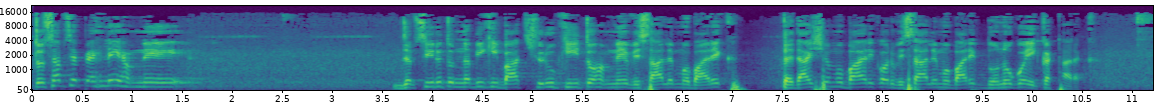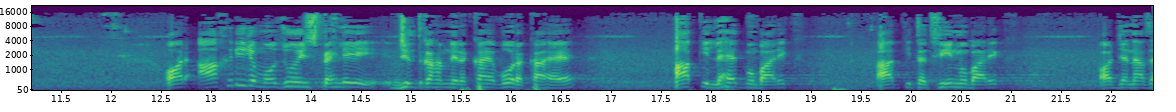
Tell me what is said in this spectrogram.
تو سب سے پہلے ہم نے جب سیرت النبی کی بات شروع کی، تو ہم نے وسال مبارک پیدائش مبارک اور وسال مبارک دونوں کو اکٹھا رکھا اور آخری جو موضوع اس پہلے جلد کا ہم نے رکھا ہے، وہ رکھا ہے، آپ کی لہد مبارک، آپ کی تدفین مبارک اور جنازہ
